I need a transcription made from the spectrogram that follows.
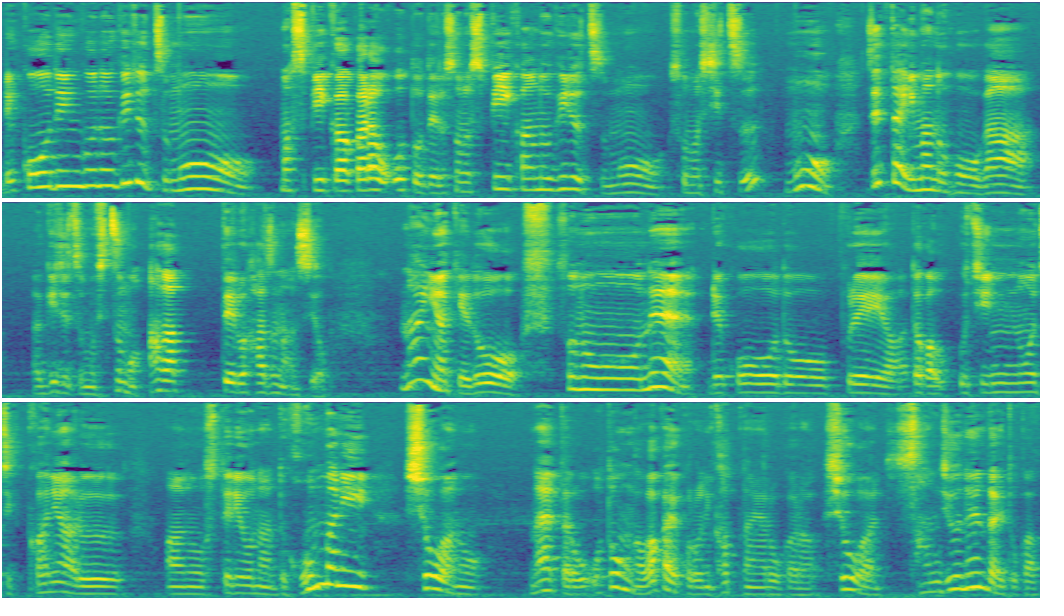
レコーディングの技術も、まあ、スピーカーから音出る。そのスピーカーの技術もその質も絶対今の方が技術も質も上がってるはずなんですよ。なんやけどそのねレコードプレーヤーだからうちの実家にあるあのステレオなんてほんまに昭和のなんやったらおとんが若い頃に買ったんやろうから昭和30年代とか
